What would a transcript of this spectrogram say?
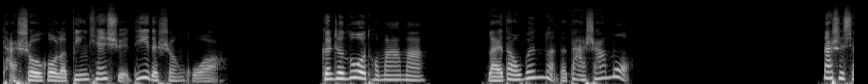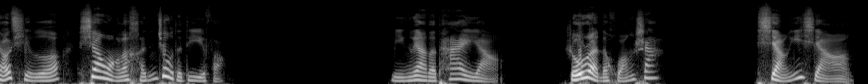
它受够了冰天雪地的生活，跟着骆驼妈妈来到温暖的大沙漠。那是小企鹅向往了很久的地方。明亮的太阳，柔软的黄沙，想一想，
